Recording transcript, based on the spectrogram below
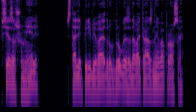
Все зашумели, стали, перебивая друг друга, задавать разные вопросы.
